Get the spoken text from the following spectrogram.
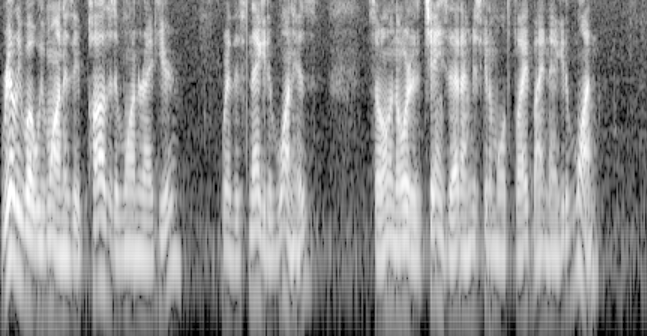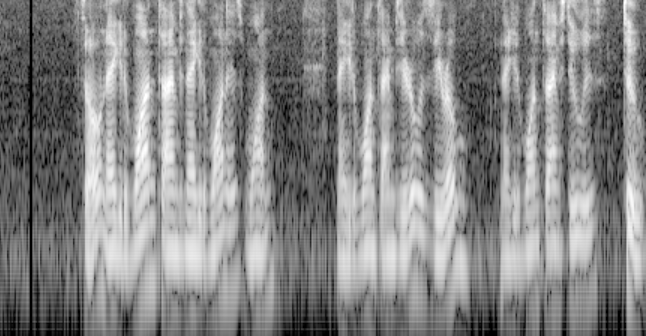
really what we want is a positive 1 right here, where this negative 1 is. So in order to change that, I'm just going to multiply it by negative 1. So negative 1 times negative 1 is 1. Negative 1 times 0 is 0. Negative 1 times 2 is 2.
